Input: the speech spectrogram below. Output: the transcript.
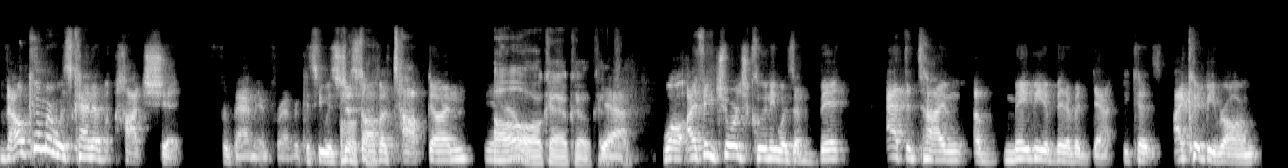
Val Kilmer was kind of hot shit for Batman Forever because he was just Okay. off of Top Gun. you know? Oh, okay, okay, okay. Yeah. Well, I think George Clooney was a bit at the time, a, maybe a bit of a depth because I could be wrong.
